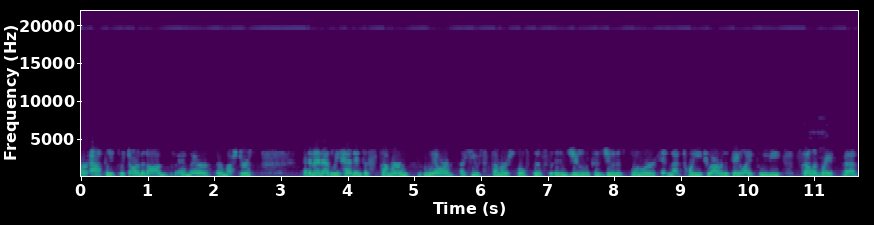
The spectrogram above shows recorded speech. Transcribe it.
our athletes, which are the dogs and their, their mushers. And then as we head into summer, we have our, a huge summer solstice in June because June is when we're hitting that 22 hours of daylight. So we celebrate that,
